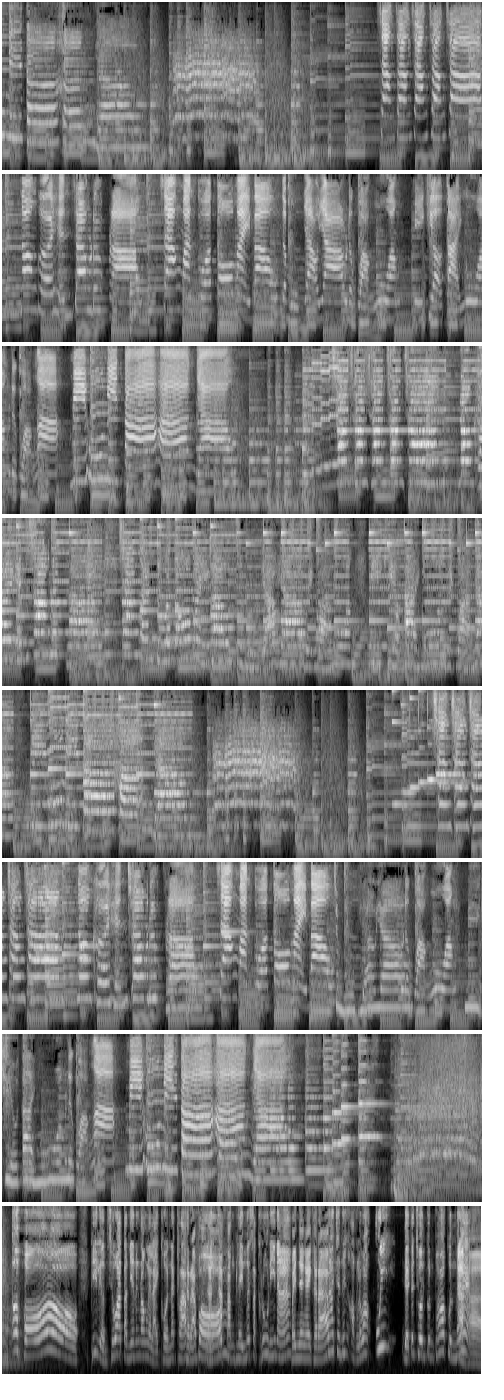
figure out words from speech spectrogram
มีตาหางยาวอพี่เหลือเชื่อว่าตอนนี้น้องๆหลาย ๆ คนนะครับรบหลังจากฟังเพลงเมื่อสักครู่นี้นะ เป็นยังไงครับ น่าจะนึกออกแล้วว่า อุ๊ย เดี๋ยวจะชวนคุณพ่อคุณแม่อ่า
